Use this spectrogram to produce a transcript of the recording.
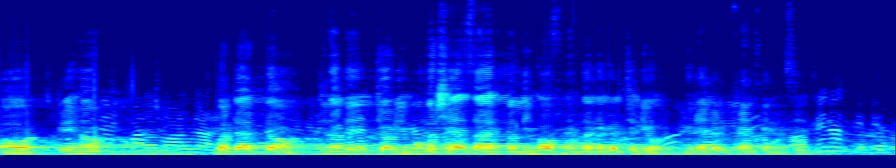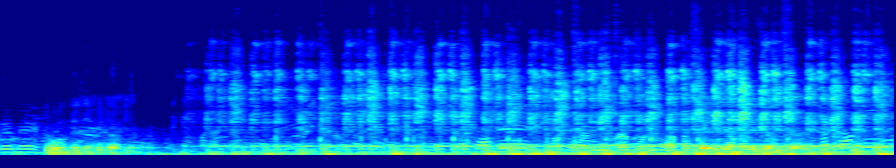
और ग्रेहाउंड वड्डा डाउन जनाब चौधरी उमर शाह साहब Malli of Ahmadnagar Chiniot United Friends kennel से। ढोल दे दें बेटा भी हमारे मेरे कवि साहब।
